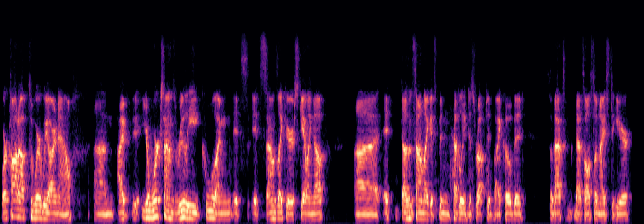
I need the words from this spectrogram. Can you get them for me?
we're caught up to where we are now. Um, I've your work sounds really cool. I'm it's it sounds like you're scaling up. Uh, it doesn't sound like it's been heavily disrupted by COVID, so that's that's also nice to hear.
